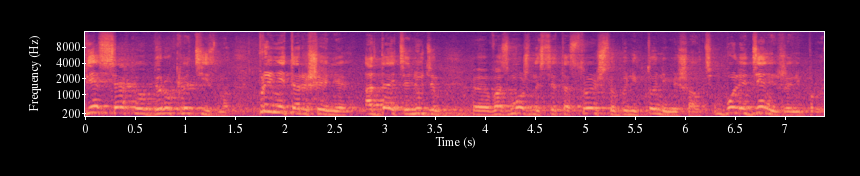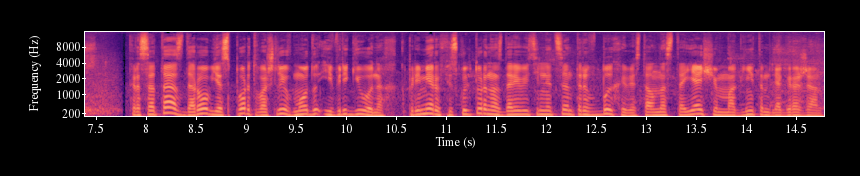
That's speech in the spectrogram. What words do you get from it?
без всякого бюрократизма. Принято решение, отдайте людям э, возможность это строить, чтобы никто не мешал. Тем более денег же не просят. Красота, здоровье, спорт вошли в моду и в регионах. К примеру, физкультурно-оздоровительный центр в Быхове стал настоящим магнитом для горожан.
